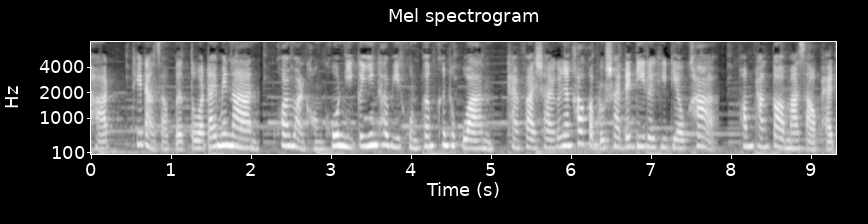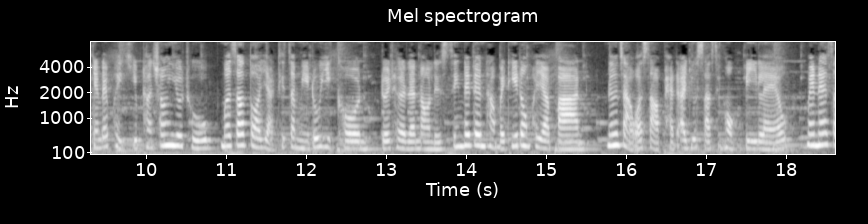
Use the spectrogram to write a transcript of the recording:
ภัสที่หลังจากเปิดตัวได้ไม่นาน ความหวานของคู่นี้ก็ยิ่งทวีคูณเพิ่มขึ้นทุกวัน แถมฝ่ายชายก็ยังเข้ากับลูกชายได้ดีเลยทีเดียวค่ะ พร้อมทั้งต่อมาสาวแพทยังได้เผยคลิปทางช่อง YouTube เมื่อเจ้าตัวอยากที่จะมีลูกอีกคน โดยเธอและน้องลิซซิ่งได้เดินทางไปที่โรงพยาบาล เนื่องจากว่าสาวแพทอายุ 36 ปีแล้ว ไม่แน่ใจ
